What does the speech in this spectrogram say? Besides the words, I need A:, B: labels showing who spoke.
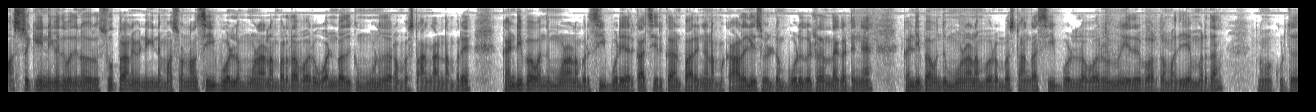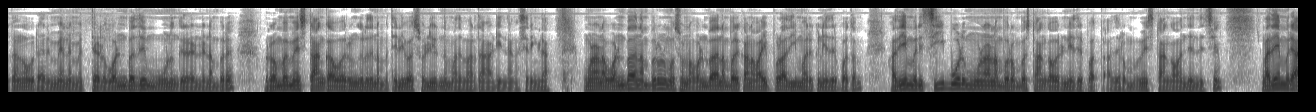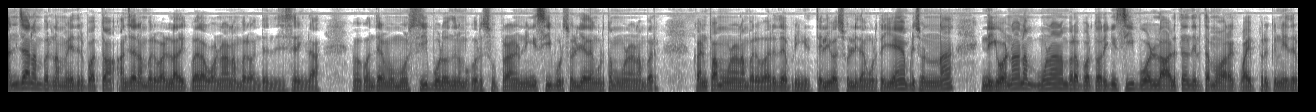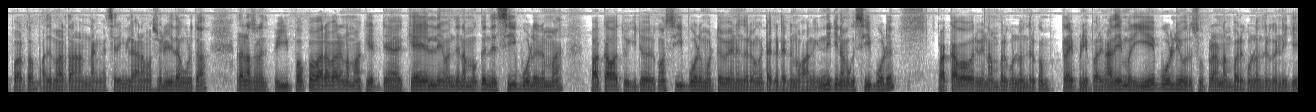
A: மாஸ்டருக்கு இன்றைக்கி வந்து பார்த்திங்கன்னா ஒரு சூப்பரான இன்றைக்கி நம்ம சொன்னோம். சி போர்டில் மூணாம் நம்பர் தான் வரும். ஒன்பதுக்கு மூணு தான் ரொம்ப ஸ்ட்ராங்கான நம்பரு கண்டிப்பாக வந்து மூணாம் நம்பர் சி போர்டு யாருக்காச்சும் இருக்கான்னு பாருங்கள் நம்ம காலையிலேயே சொல்லிட்டோம் போர்டு கட்டுறதா கட்டுங்க. கண்டிப்பாக வந்து மூணாம் நம்பர் ரொம்ப ஸ்ட்ராங்காக சி போர்டில் வரும்னு எதிர்பார்த்தோம். அதே மாதிரி தான் நம்ம கொடுத்துருக்காங்க ஒரு அருமையான மெத்தடு ஒன்பது மூணுங்கிற ரெண்டு நம்பரு ரொம்பவே ஸ்ட்ராங்காக வருங்கிறது நம்ம தெளிவாக சொல்லியிருந்தோம். அது மாதிரி தான் ஆடிருந்தாங்க சரிங்களா? மூணாம் ஒன்பது நம்பரும் நம்ம சொன்னோம். ஒன்பதாம் நம்பருக்கான வாய்ப்புகள் அதிகமாக இருக்குன்னு எதிர்பார்த்தோம். அதே மாதிரி சி போர்டு மூணாம் நம்பர் ரொம்ப ஸ்ட்ராங்காக வரும்னு எதிர்பார்த்தோம். அது ரொம்பவே ஸ்ட்ராங்காக வந்துருந்துச்சு. அதே மாதிரி அஞ்சாம் நம்பர் நம்ம எதிர்பார்த்தோம். அஞ்சாம் நம்பர் வரல. அதுக்கு பதிலாக ஒன்றாம் நம்பர் வந்துருந்துச்சு. சரிங்களா? நமக்கு வந்து நம்ம மூ சி போர்டு வந்து நமக்கு ஒரு சூப்பரான நீங்கள் சி போர்டு சொல்லியே தான் கொடுத்தோம். மூணாம் நம்பர் கன்ஃபார்ம் மூணாம் நம்பர் வருது அப்படிங்கிறது தெளிவாக சொல்லி தான் கொடுத்தேன். ஏன் அப்படி சொன்னால் இன்றைக்கி ஒன்றாம் நம் மூணாம் நம்பரை பொறுத்த வரைக்கும் சி போர்டில் அழுத்தம் திருத்தமாக வர வாய்ப்பு இருக்குன்னு எதிர்பார்த்தோம். அது மாதிரி தான் ஆண்டாங்க சரிங்களா? நம்ம சொல்லி தான் கொடுத்தோம். அதான் நான் சொன்னது இப்போ இப்போப்போ வர வர நம்ம கே கேஎல்லையும் வந்து நமக்கு இந்த சி போர்டு நம்ம பக்காவாக தூக்கிட்டு இருக்கோம் சி போர்டு மட்டும் வேணுங்கிறவங்க டக்கு டக்குன்னு வாங்க. இன்றைக்கி நமக்கு சி போர்டு பக்காவாக ஒரு நம்பர் கொண்டு வந்திருக்கோம். ட்ரை பண்ணி பாருங்கள் அதே மாதிரி ஏ போர்ட்லேயும் ஒரு சூப்பரான நம்பர் கொண்டு வந்திருக்கோம் இன்றைக்கி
